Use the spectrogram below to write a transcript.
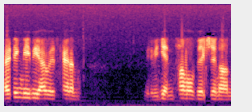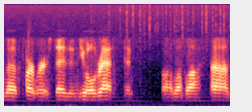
I think maybe I was kind of maybe getting tunnel vision on the part where it says, "and you will rest," and blah blah blah. Um,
